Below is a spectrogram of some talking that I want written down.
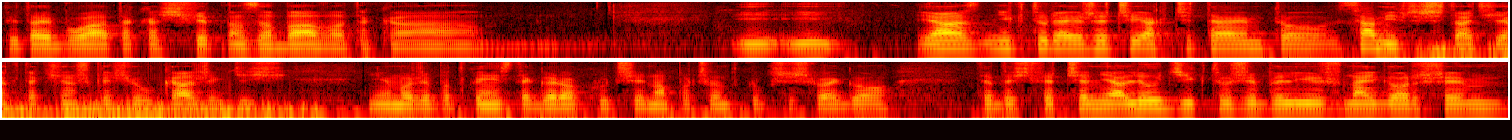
tutaj była taka świetna zabawa, taka i, I ja niektóre rzeczy jak czytałem, to sami przeczytacie, jak ta książka się ukaże gdzieś, nie wiem, może pod koniec tego roku, czy na początku przyszłego. Te doświadczenia ludzi, którzy byli już w najgorszym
